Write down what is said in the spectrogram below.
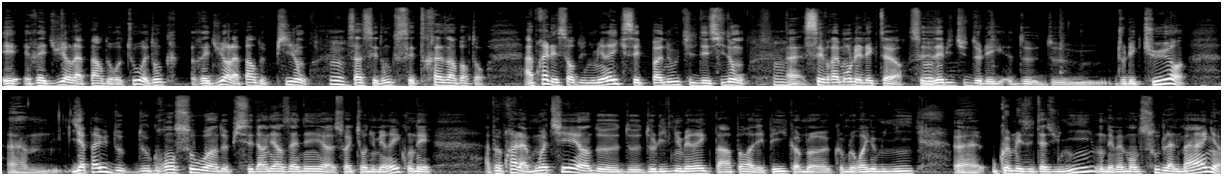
et réduire la part de retour, et donc réduire la part de pilon. Hmm. Ça, c'est donc c'est très important. Après, l'essor du numérique, c'est pas nous qui le décidons. Hmm. Euh, c'est vraiment les lecteurs. C'est des hmm. habitudes de, de, de, lecture. Euh, il n'y a pas eu de, grands sauts hein, depuis ces dernières années euh, sur la lecture numérique. On est à peu près à la moitié hein, de, livres numériques par rapport à des pays comme, le, comme le Royaume-Uni euh, ou comme les États-Unis. On est même en dessous de l'Allemagne.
